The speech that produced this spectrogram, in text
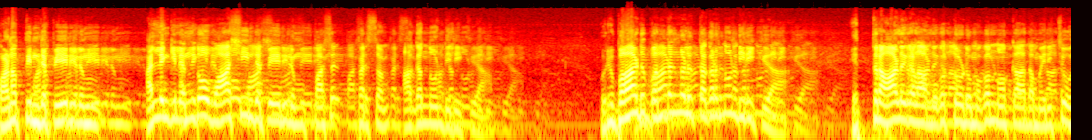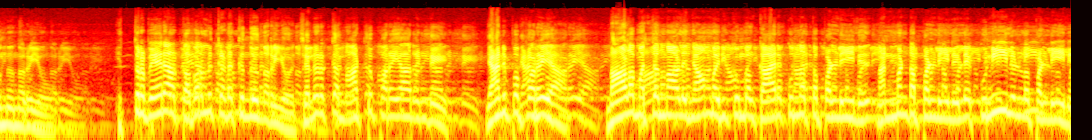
പണത്തിന്റെ പേരിലും അല്ലെങ്കിൽ എന്തോ വാശിന്റെ പേരിലും പരസ്യം പരസ്പരം അകന്നുകൊണ്ടിരിക്കുക ഒരുപാട് ബന്ധങ്ങൾ തകർന്നുകൊണ്ടിരിക്കുക എത്ര ആളുകൾ ആ മുഖത്തോട് മുഖം നോക്കാതെ മരിച്ചു എന്നറിയോ? എത്ര പേരാ കബറിൽ കിടക്കുന്നതെന്നറിയോ? ചിലരൊക്കെ നാട്ടിൽ പറയാറുണ്ട്. ഞാനിപ്പോ പറയാ. നാളെ മറ്റന്നാൾ ഞാൻ മരിക്കുമ്പോൾ കാരക്കുന്നത്തെ പള്ളിയിൽ നന്മണ്ട പള്ളിയിൽ അല്ലെ കുനിയിലുള്ള പള്ളിയിൽ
